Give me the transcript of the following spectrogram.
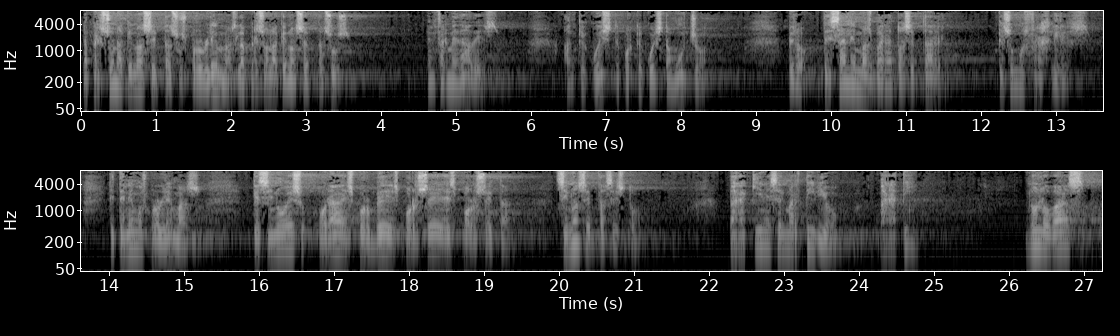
La persona que no acepta sus problemas, la persona que no acepta sus enfermedades, aunque cueste, porque cuesta mucho, pero te sale más barato aceptar que somos frágiles, que tenemos problemas, que si no es por A, es por B, es por C, es por Z. Si no aceptas esto, ¿para quién es el martirio? Para ti. No lo vas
